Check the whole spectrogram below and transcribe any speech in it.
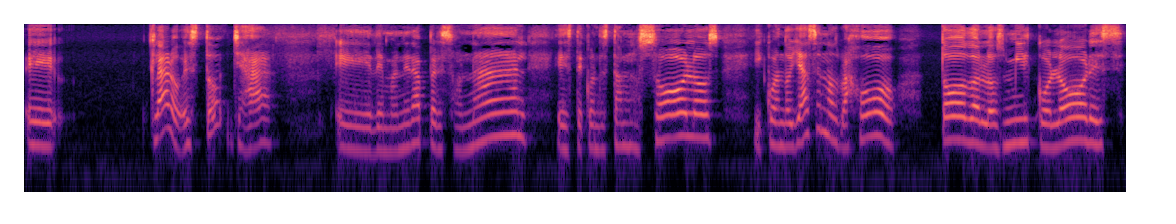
Eh, claro, esto ya eh, de manera personal, este, cuando estamos solos y cuando ya se nos bajó todos los mil colores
